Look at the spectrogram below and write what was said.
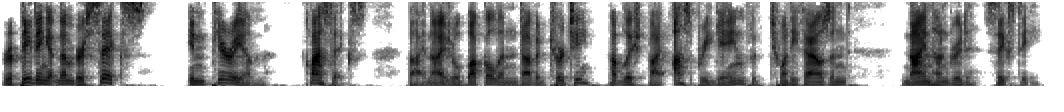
Repeating at number 6, Imperium Classics by Nigel Buckle and David Turczi, published by Osprey Games with 20,960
